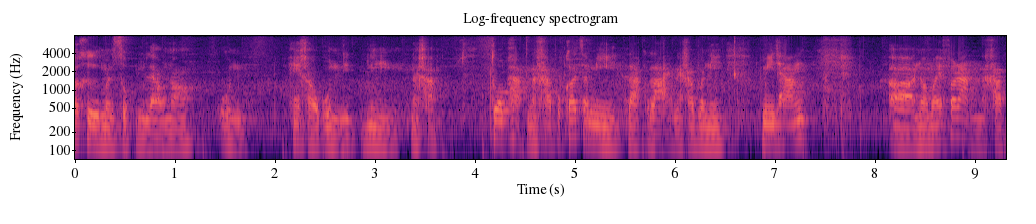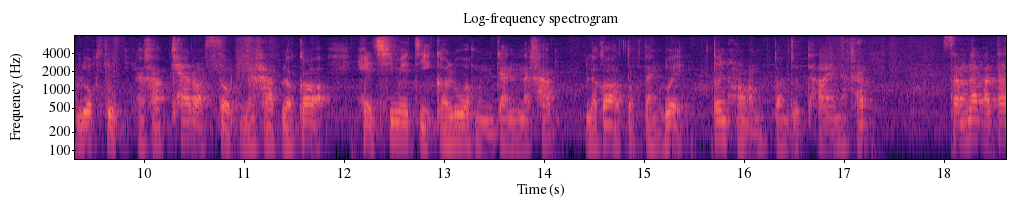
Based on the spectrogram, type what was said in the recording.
ก็คือมันสุกอยู่แล้วเนาะอุ่น ให้เขาอุ่นนิดนึงนะครับ ตัวผักนะครับก็จะมีหลากหลายนะครับ วันนี้มีทั้งหน่อไม้ฝรั่งนะครับ ลวกสุกนะครับ แครอทสดนะครับ แล้วก็เห็ดชิเมจิก็ลวกเหมือนกันนะครับ แล้วก็ตกแต่งด้วยต้นหอมตอนสุดท้ายนะครับสำหรับอัตรา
